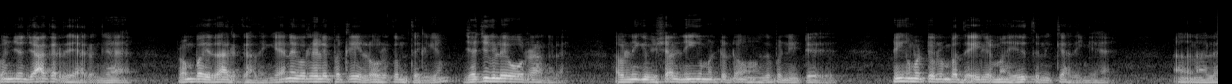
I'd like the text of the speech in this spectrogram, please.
கொஞ்சம் ஜாக்கிரதையாக இருங்க ரொம்ப இதாக இருக்காதீங்க. ஏன்னா இவர்களை பற்றி எல்லோருக்கும் தெரியும். ஜட்ஜுகளே ஓடுறாங்களே. அவர் நீங்கள் விஷால் நீங்கள் மட்டும் இது பண்ணிவிட்டு நீங்கள் மட்டும் ரொம்ப தைரியமாக எதிர்த்து நிற்காதீங்க அதனால்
